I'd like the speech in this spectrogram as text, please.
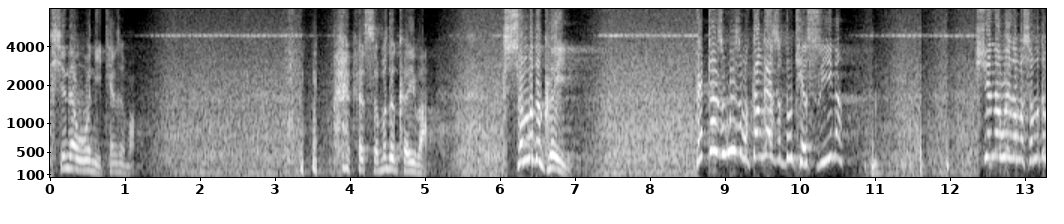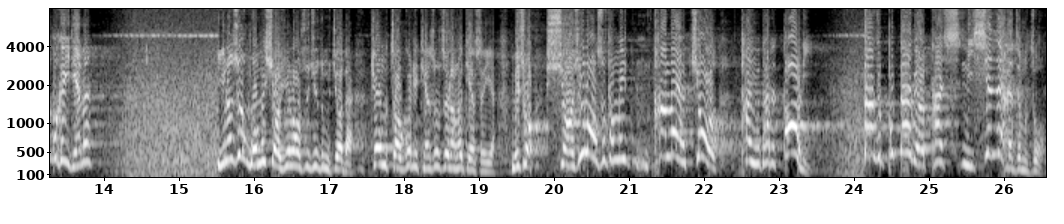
现在我问你填什么？什么都可以吧？什么都可以。哎但是为什么刚开始都填十一呢？现在为什么什么都不可以填呢？有人说我们小学老师就这么教的，教我们找规律填数字，然后填十一。没错，小学老师他没他那样教，他有他的道理，但是不代表他你现在还这么做。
